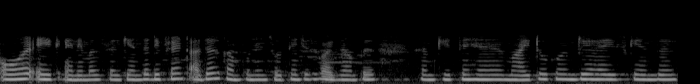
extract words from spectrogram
और एक एनिमल सेल के अंदर डिफरेंट अदर कंपोनेंट्स होते हैं, जैसे फॉर एग्जांपल हम कहते हैं माइटोकॉन्ड्रिया है इसके अंदर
